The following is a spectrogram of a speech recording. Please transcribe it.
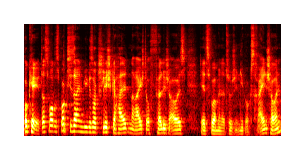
Okay, das war das Boxdesign. Wie gesagt, schlicht gehalten, reicht auch völlig aus. Jetzt wollen wir natürlich in die Box reinschauen.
